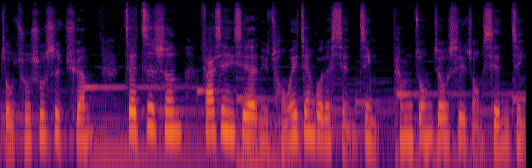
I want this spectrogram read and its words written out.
走出舒适圈，在自身发现一些你从未见过的险境，他们终究是一种仙境。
